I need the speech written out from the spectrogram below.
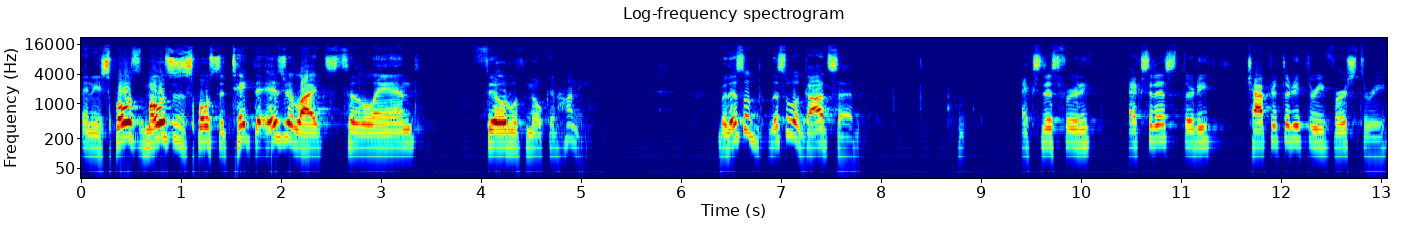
and he's supposed Moses is supposed to take the Israelites to the land filled with milk and honey. But this is, this is what God said. Exodus 30, Exodus 30 chapter 33 verse 3.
